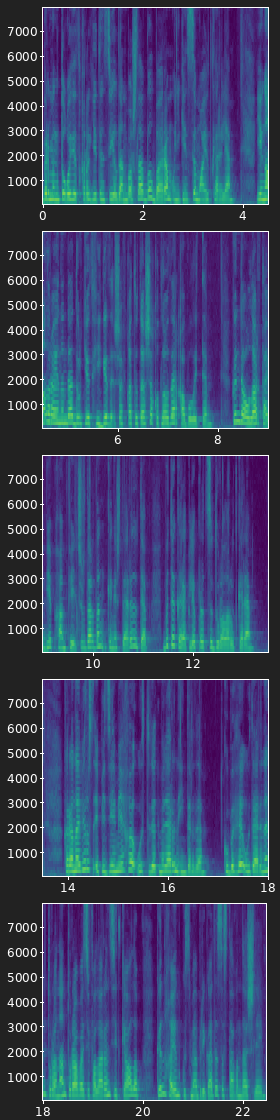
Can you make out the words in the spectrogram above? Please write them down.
1947 елдан башлап был байрам 12 май үткәрелә. Яңал районында 408 шәфкать туташы котлаулар кабул итте. Көндә улар табиб һәм фельдшердарның кеңешләрен үтәп, бөтә кәрәкле процедуралар үткәрә. Коронавирус эпидемияһы үз төзәтмәләрен индерде. Күбеһе үҙәренең туранан-тура вазифаларын ситкә алып, көн һайын күсмә бригада составында эшләй.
